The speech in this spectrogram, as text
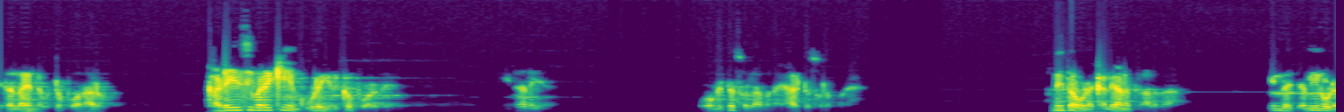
இதெல்லாம் என்ன விட்டு போனாலும் கடைசி வரைக்கும் என் கூட இருக்க போறது நீதானே. உன்கிட்ட சொல்லாம நான் யார்கிட்ட சொல்ல போறேன்? அனிதாவோட கல்யாணத்தினாலதான் இந்த ஜமீனோட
